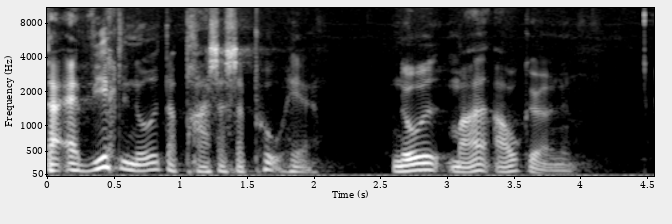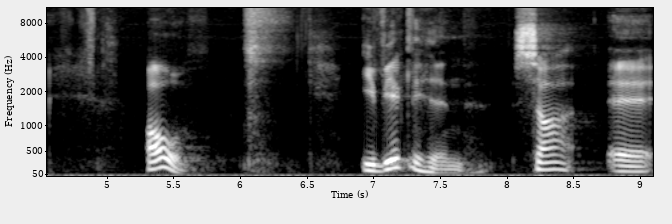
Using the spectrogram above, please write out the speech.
Der er virkelig noget, der presser sig på her. Noget meget afgørende. Og i virkeligheden, så øh,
